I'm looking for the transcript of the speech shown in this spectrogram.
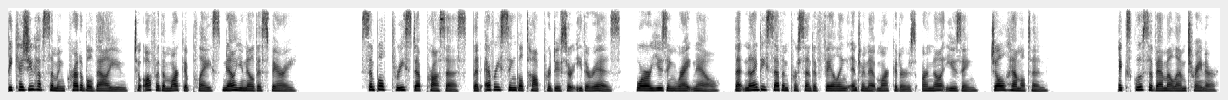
Because you have some incredible value to offer the marketplace, now you know this very simple three step process that every single top producer either is or are using right now, that 97% of failing internet marketers are not using. Joel Hamilton. Exclusive MLM Trainer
